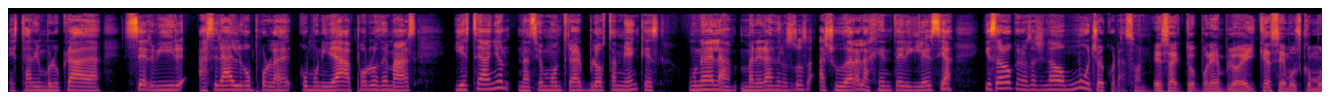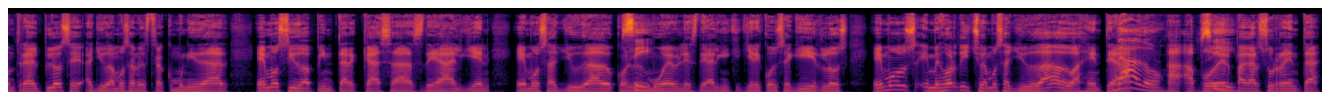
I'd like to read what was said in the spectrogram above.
estar involucrada, servir, hacer algo por la comunidad, por los demás. Y este año nació Montreal Plus también, que es una de las maneras de nosotros ayudar a la gente de la iglesia y es algo que nos ha llenado mucho el corazón. Exacto, por ejemplo, ahí qué hacemos con Montreal Plus, Eh, ayudamos a nuestra comunidad, hemos ido a pintar casas de alguien, hemos ayudado con Sí. los muebles de alguien que quiere conseguirlos, hemos, eh, mejor dicho, hemos ayudado a gente a, a- a poder Sí. pagar su renta.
